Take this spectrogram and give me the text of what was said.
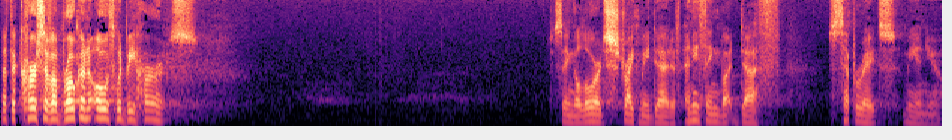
that the curse of a broken oath would be hers. She's saying, The Lord, strike me dead if anything but death separates me and you.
